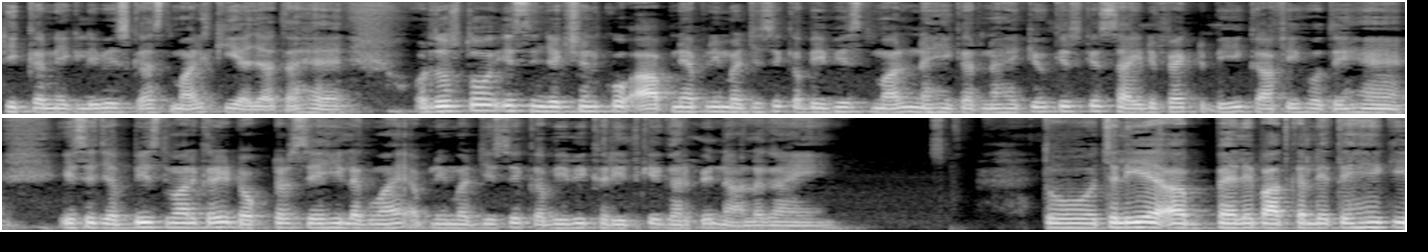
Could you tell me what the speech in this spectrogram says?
ठीक करने के लिए भी इसका इस्तेमाल किया जाता है। और दोस्तों, इस इंजेक्शन को आपने अपनी मर्ज़ी से कभी भी इस्तेमाल नहीं करना है, क्योंकि इसके साइड इफ़ेक्ट भी काफ़ी होते हैं। इसे जब भी इस्तेमाल करें डॉक्टर से ही लगवाएँ, अपनी मर्ज़ी से कभी भी खरीद के घर पर ना लगाएँ। तो चलिए अब पहले बात कर लेते हैं कि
